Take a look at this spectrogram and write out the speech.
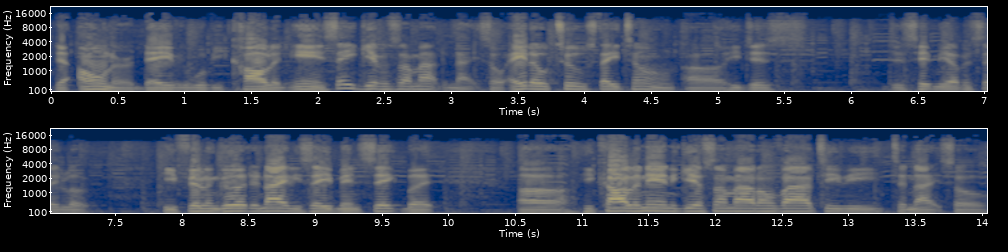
The owner, David, will be calling in. Say he giving something out tonight. So 802, stay tuned. Uh, he just just hit me up and say, look, he feeling good tonight. He say he been sick, but uh, he calling in to give something out on Vibe TV tonight. So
